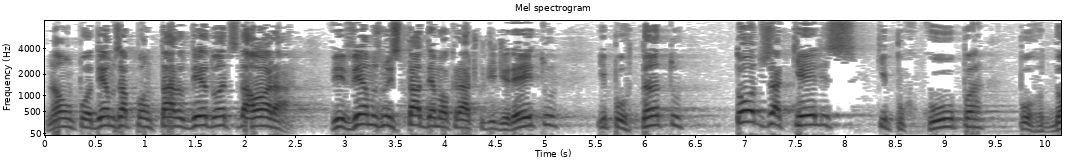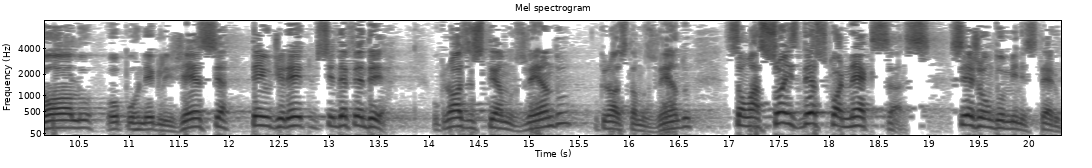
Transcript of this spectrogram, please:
Não podemos apontar o dedo antes da hora. Vivemos no Estado democrático de direito e, portanto, todos aqueles que por culpa, por dolo ou por negligência têm o direito de se defender. O que nós estamos vendo, o que nós estamos vendo, são ações desconexas, sejam do Ministério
